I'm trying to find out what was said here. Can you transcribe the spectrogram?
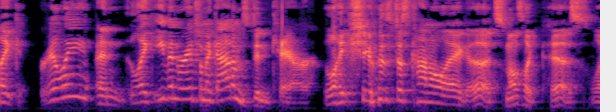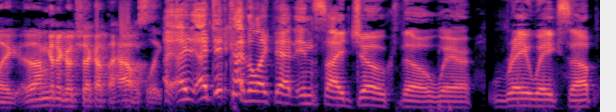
Like, really? And like, even Rachel McAdams didn't care. Like, she was just kind of like, Ugh, it smells like piss. Like, uh, I'm gonna go check out the house. Like, I, I did kind of like that inside joke though, where Ray wakes up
